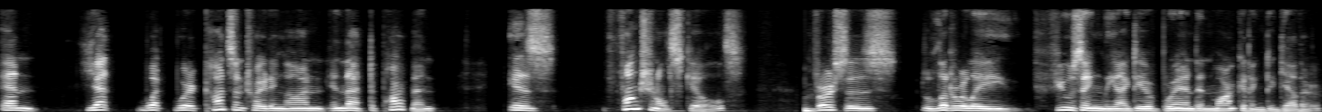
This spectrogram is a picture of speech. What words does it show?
And yet, what we're concentrating on in that department is functional skills versus literally fusing the idea of brand and marketing together.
